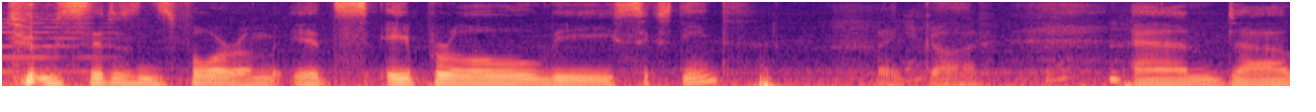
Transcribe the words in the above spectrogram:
to Citizens Forum. It's April the 16th. Thank Yes. God. And uh,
